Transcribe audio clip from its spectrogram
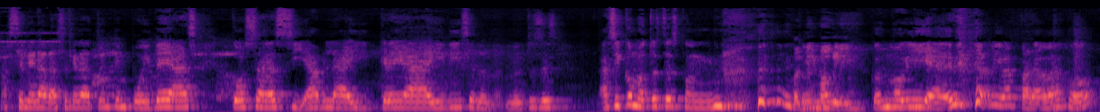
acelerada, acelerada todo el tiempo, ideas, cosas, y habla y crea y dice. Entonces, así como tú estás con... Con mi Mowgli. Con Mowgli de arriba para abajo,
